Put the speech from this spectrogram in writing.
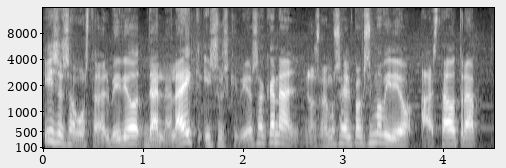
y si os ha gustado el vídeo, dadle a like y suscribiros al canal. Nos vemos en el próximo vídeo, hasta otra.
